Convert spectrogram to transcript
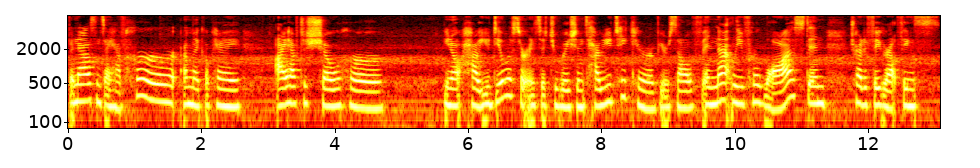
But now since I have her, I'm like, okay, I have to show her you know, how you deal with certain situations, how you take care of yourself, and not leave her lost and try to figure out things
